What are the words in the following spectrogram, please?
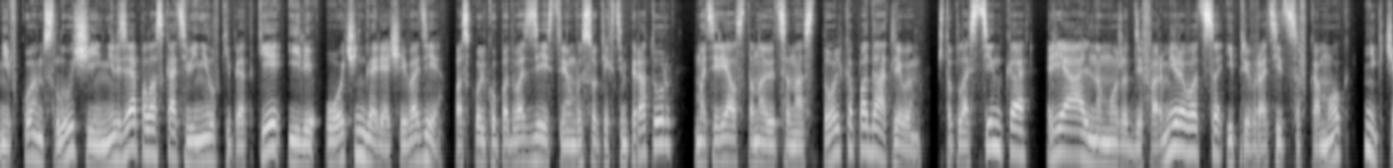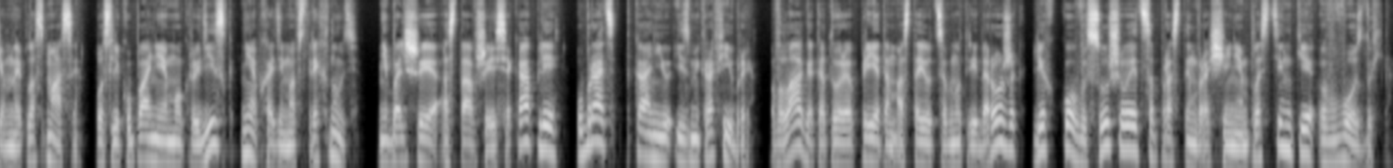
Ни в коем случае нельзя полоскать винил в кипятке или очень горячей воде, поскольку под воздействием высоких температур материал становится настолько податливым, что пластинка реально может деформироваться и превратиться в комок никчемной пластмассы. После купания мокрый диск необходимо встряхнуть. Небольшие оставшиеся капли убрать тканью из микрофибры. Влага, которая при этом остается внутри дорожек, легко высушивается простым вращением пластинки в воздухе.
